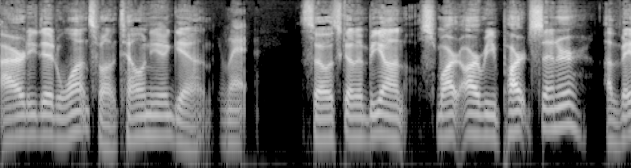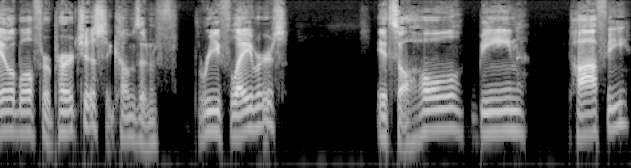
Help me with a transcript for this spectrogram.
I already did once, but I'm telling you again. Wait. So it's going to be on Smart RV Parts Center, available for purchase. It comes in f- three flavors. It's a whole bean coffee.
